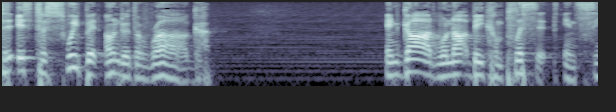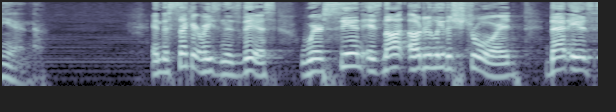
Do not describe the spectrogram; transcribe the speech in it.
to, is to sweep it under the rug. And God will not be complicit in sin. And the second reason is this where sin is not utterly destroyed, that is,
